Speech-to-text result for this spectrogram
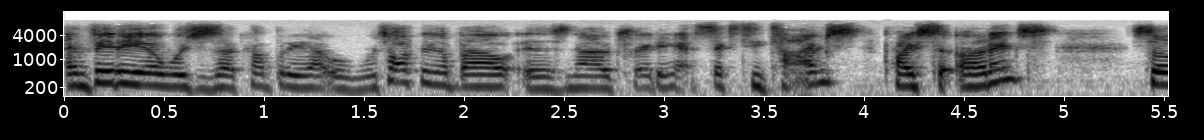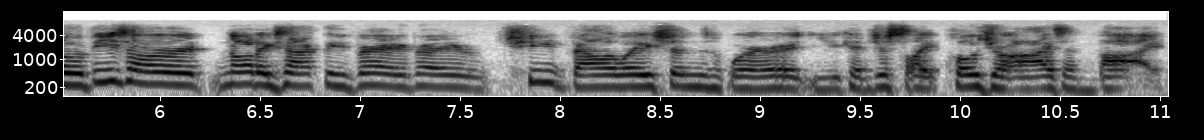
Nvidia, which is a company that we're talking about, is now trading at 60 times price to earnings. So these are not exactly very, very cheap valuations where you can just like close your eyes and buy.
